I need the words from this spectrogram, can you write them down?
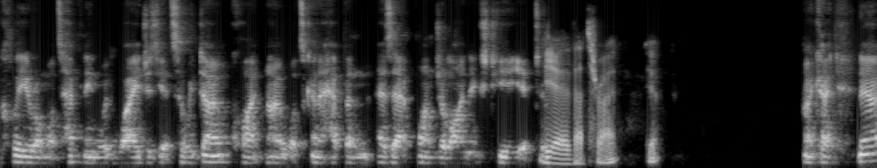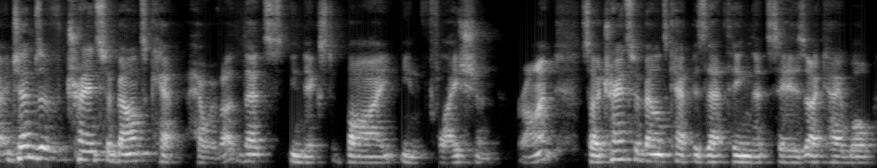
clear on what's happening with wages yet, so we don't quite know what's going to happen as at one July next year yet. Yeah, that's right. Yep. Okay. Now, in terms of transfer balance cap, however, that's indexed by inflation, right? So, transfer balance cap is that thing that says, okay, well,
